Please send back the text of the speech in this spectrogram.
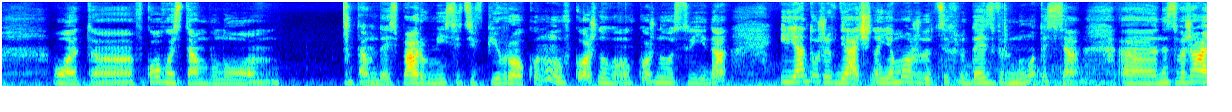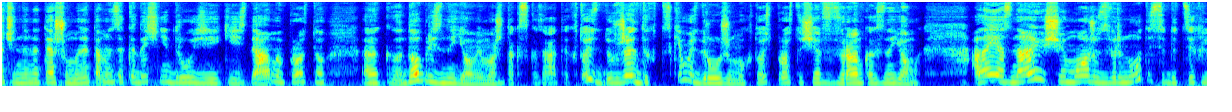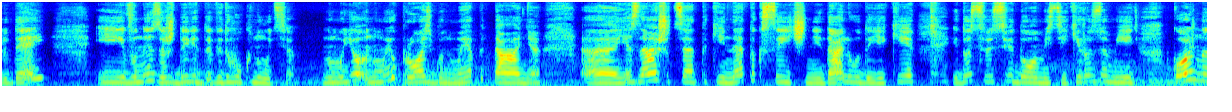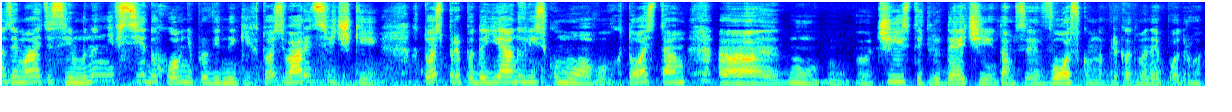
От, е, в когось там було там десь пару місяців, півроку. Ну, в кожного, в кожного свій. Да? І я дуже вдячна, я можу до цих людей звернутися, е, незважаючи не на те, що ми не там закадичні друзі якісь, да? ми просто е, добрі знайомі, можна так сказати. Хтось вже з кимось дружимо, хтось просто ще в рамках знайомих. Але я знаю, що я можу звернутися до цих людей, і вони завжди від, відгукнуться на мою, на мою просьбу, на моє питання. Е, я знаю, що це такі нетоксичні да, люди, які йдуть в свою свідомість, які розуміють, кожен займається своїм. Вони не всі духовні провідники. Хтось варить свічки, хтось преподає англійську мову, хтось там а, ну, чистить людей, чи там воском, наприклад, мене подруга.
